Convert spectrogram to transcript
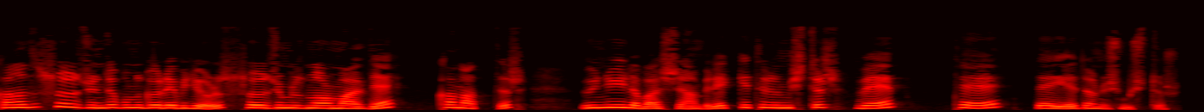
Kanadı sözcüğünde bunu görebiliyoruz. Sözcüğümüz normalde kanattır. Ünlü ile başlayan bir ek getirilmiştir ve T, D'ye dönüşmüştür.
